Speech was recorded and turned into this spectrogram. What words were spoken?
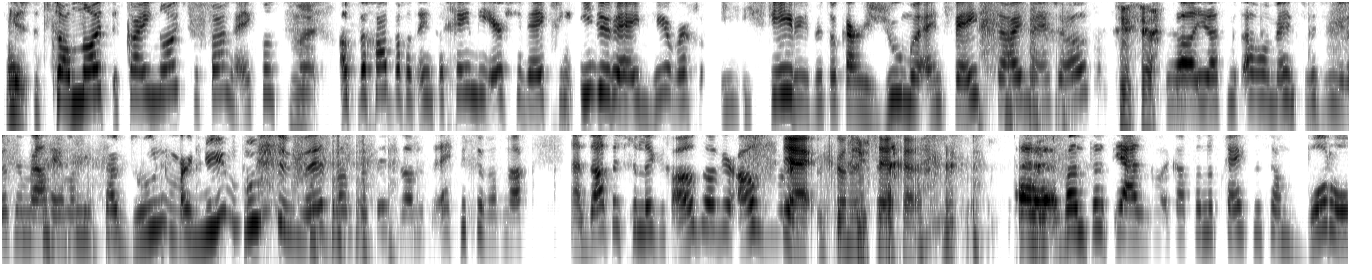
dus het, zal nooit, het kan je nooit vervangen. Ik vond nee, ook wel grappig, want in het begin, die eerste week, ging iedereen heel erg hysterisch met elkaar zoomen en facetimen en zo. ja, Terwijl je dat met allemaal mensen met wie je dat normaal helemaal niet zou doen. Maar nu moeten we, want dat is dan het enige wat mag. Nou, dat is gelukkig ook wel weer over. Ja, ik kon het zeggen. Eh, want dat, ja, ik had dan op een gegeven moment zo'n borrel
